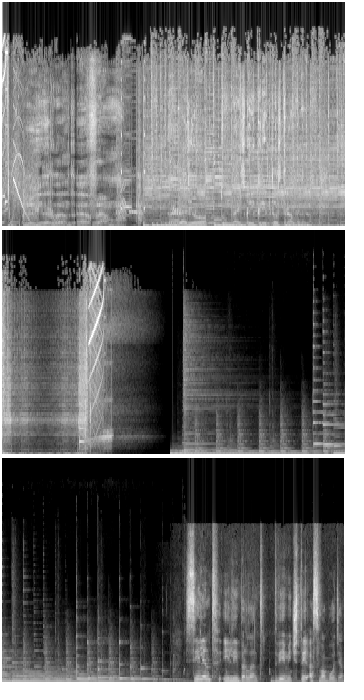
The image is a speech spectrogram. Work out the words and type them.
Ливерленд FM. Радио Дунайской криптостраны. Силенд и Либерленд – две мечты о свободе.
